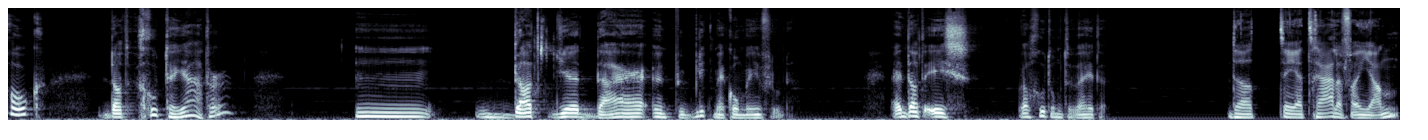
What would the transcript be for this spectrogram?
ook dat goed theater. mm, dat je daar een publiek mee kon beïnvloeden. En dat is wel goed om te weten. Dat theatrale van Jan,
